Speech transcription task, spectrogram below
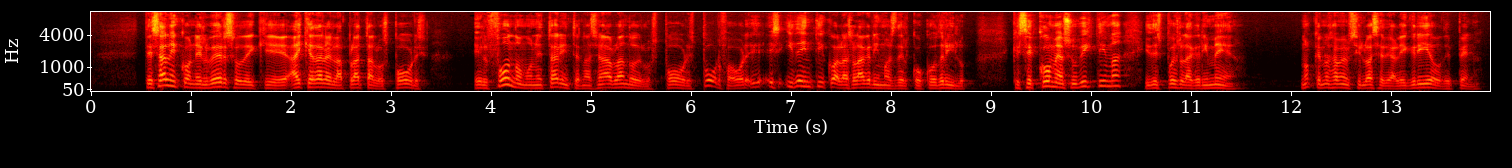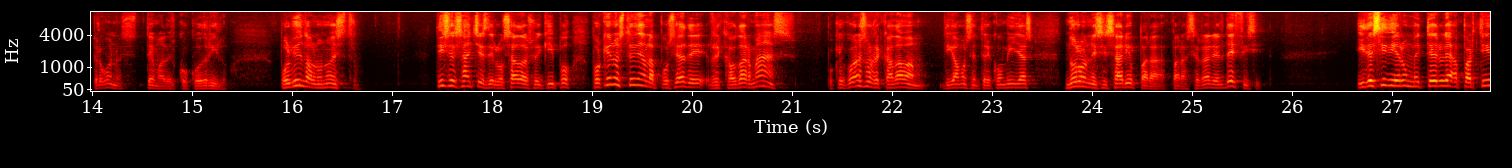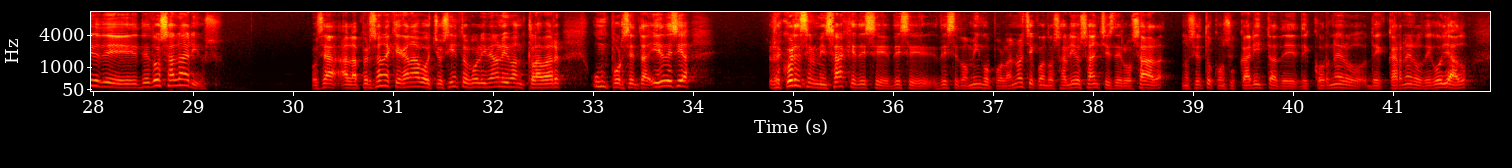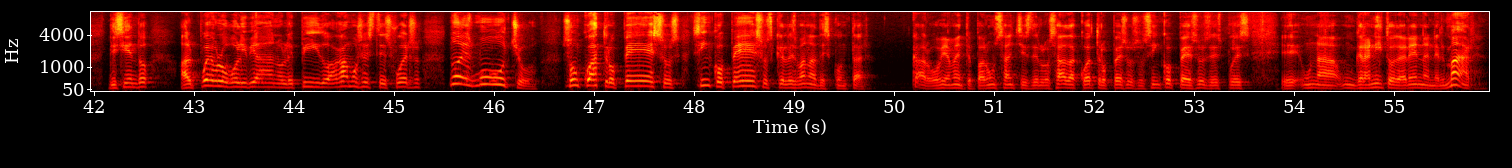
Te salen con el verso de que hay que darle la plata a los pobres. El Fondo Monetario Internacional, hablando de los pobres, por favor, es, idéntico a las lágrimas del cocodrilo, que se come a su víctima y después lagrimea. ¿no? Que no sabemos si lo hace de alegría o de pena, pero bueno, es tema del cocodrilo. Volviendo a lo nuestro, dice Sánchez de Lozada a su equipo, ¿por qué no estudian la posibilidad de recaudar más? Porque con eso recaudaban, digamos, entre comillas, no lo necesario para, cerrar el déficit. Y decidieron meterle a partir de, dos salarios. O sea, a la persona que ganaba 800 bolivianos le iban a clavar un porcentaje. Y él decía, ¿Recuerdas el mensaje de ese, de, ese, domingo por la noche cuando salió Sánchez de Lozada, ¿no es cierto?, con su carita de, de, de carnero degollado, diciendo, al pueblo boliviano le pido, hagamos este esfuerzo. No es mucho, son cuatro pesos, cinco pesos que les van a descontar. Claro, obviamente para un Sánchez de Lozada cuatro pesos o cinco pesos es pues eh, un granito de arena en el mar.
